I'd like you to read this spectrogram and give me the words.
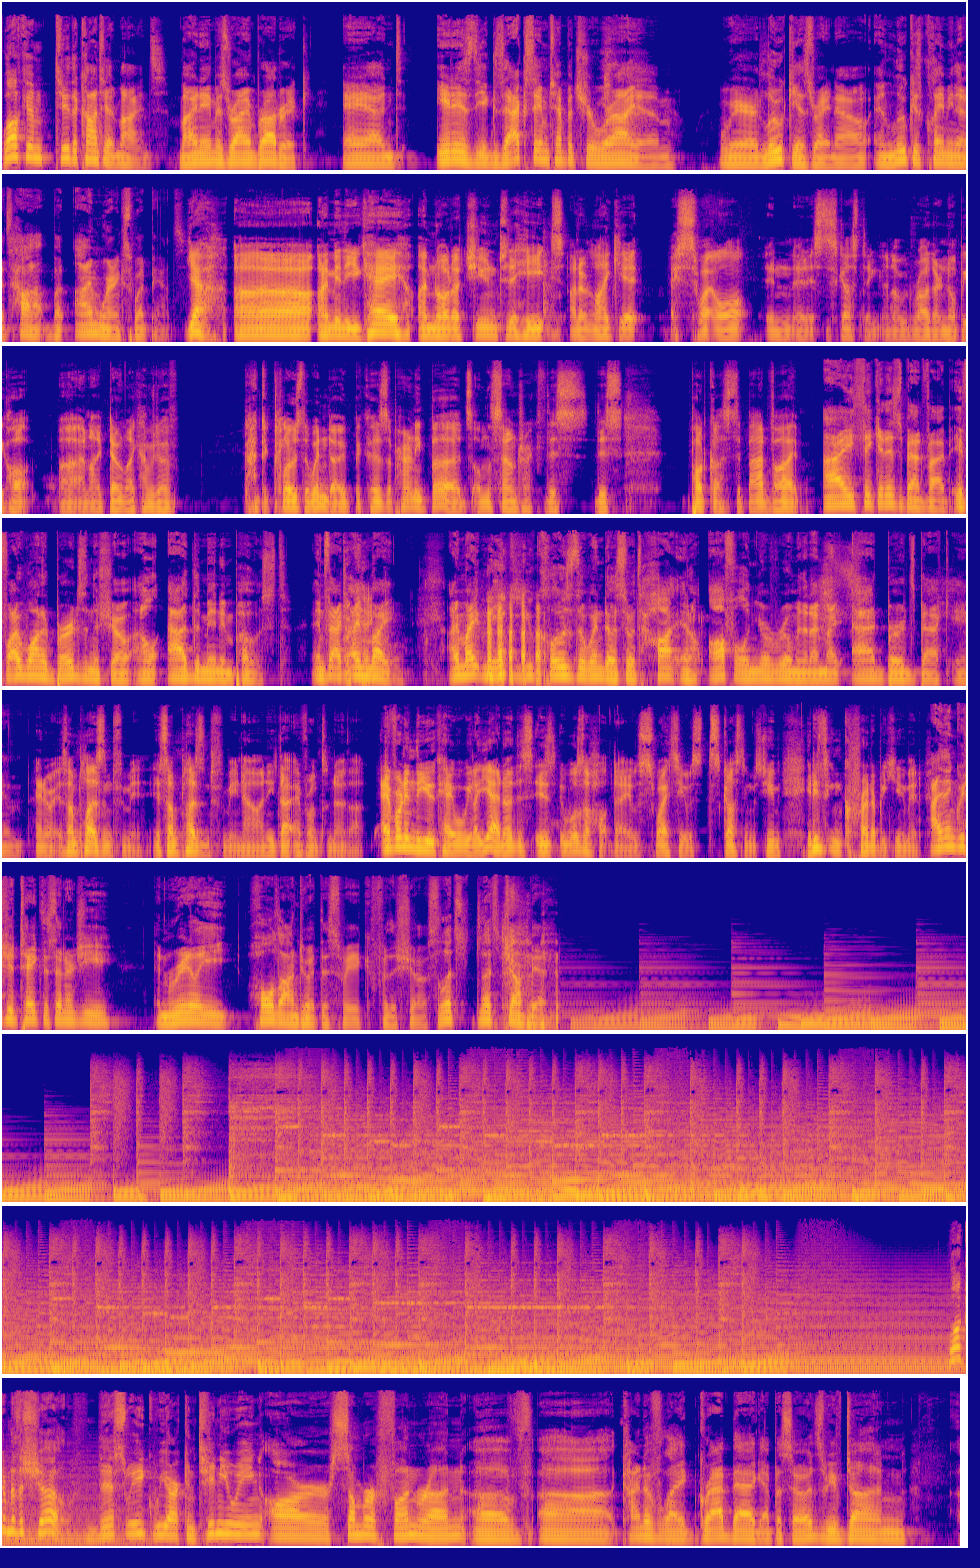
Welcome to the Content Mines. My name is Ryan Broderick, and it is the exact same temperature where I am, where Luke is right now, and Luke is claiming that it's hot, but I'm wearing sweatpants. Yeah, uh, I'm in the UK. I'm not attuned to the heat. I don't like it. I sweat a lot, and, and it's disgusting. And I would rather not be hot. Uh, and I don't like having to have had to close the window because apparently birds on the soundtrack of this this podcast is a bad vibe. I think it is a bad vibe. If I wanted birds in the show, I'll add them in in post. In fact, I might. cool. I might make you close the window so it's hot and awful in your room, and then I might add birds back in. Anyway, it's unpleasant for me. It's unpleasant for me now. I need that everyone to know that. Everyone in the UK will be like, "Yeah, no, this is. It was a hot day. It was sweaty. It was disgusting. It was humid. It is incredibly humid." I think we should take this energy and really hold on to it this week for the show. So let's let's jump in. Welcome to the show. This week we are continuing our summer fun run of uh, kind of like grab bag episodes. We've done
